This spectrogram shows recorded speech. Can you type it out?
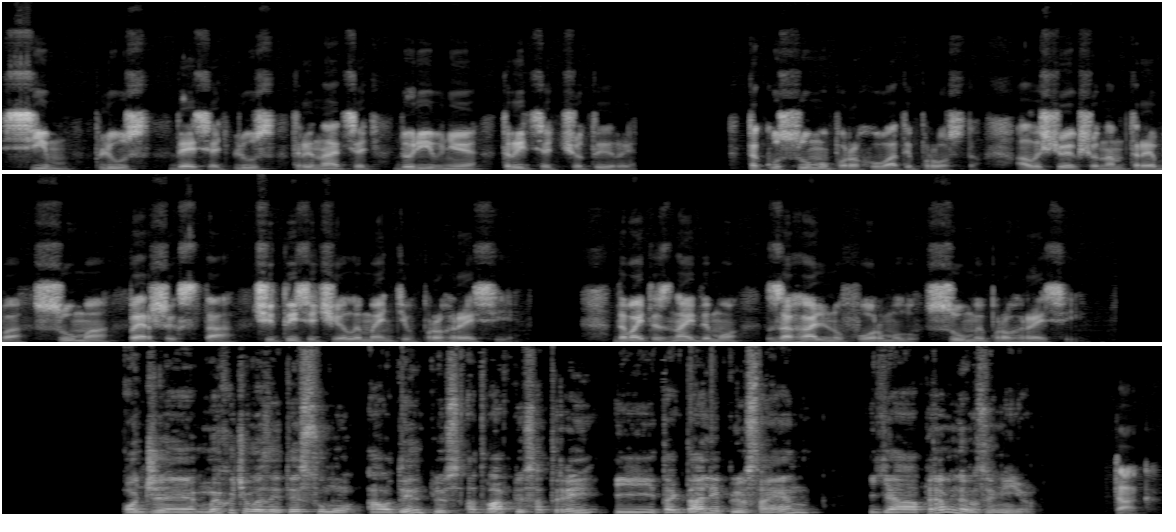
7 плюс 10 плюс 13 дорівнює 34. Таку суму порахувати просто. Але що якщо нам треба сума перших 100 чи тисячі елементів прогресії? Давайте знайдемо загальну формулу суми прогресії. Отже, ми хочемо знайти суму А1 плюс А2 плюс А3 і так далі плюс АН. Я правильно розумію? Так,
